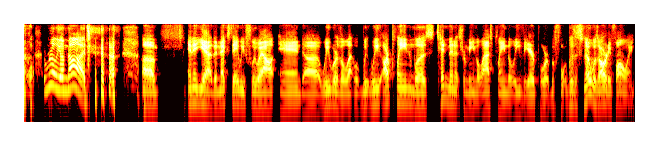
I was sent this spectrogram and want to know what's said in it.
really, I'm not. um, and then yeah, the next day we flew out, and uh, we were the la- we, we our plane was ten minutes from being the last plane to leave the airport before because the snow was already falling,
